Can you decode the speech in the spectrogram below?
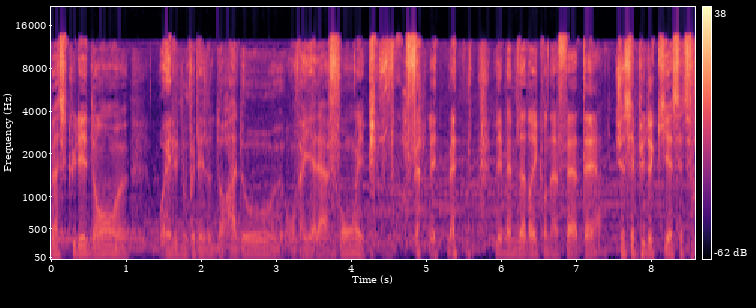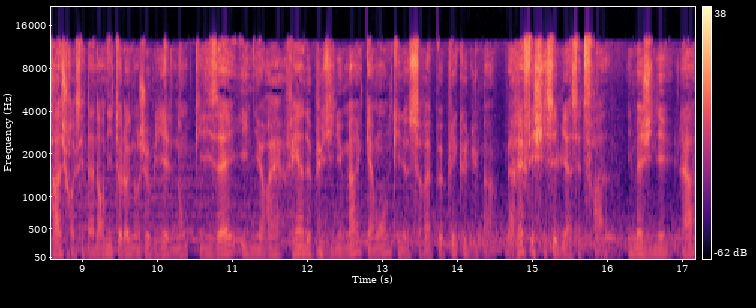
basculer dans euh, ouais le nouvel Eldorado, euh, on va y aller à fond et puis on va faire les mêmes les mêmes qu'on a fait à terre. Je sais plus de qui est cette phrase. Je crois que c'est d'un ornithologue dont j'ai oublié le nom qui disait il n'y aurait rien de plus inhumain qu'un monde qui ne serait peuplé que d'humains. Mais réfléchissez bien à cette phrase. Imaginez là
